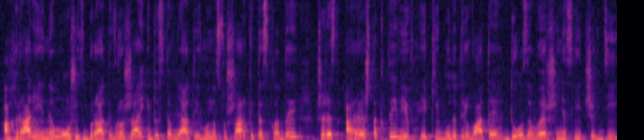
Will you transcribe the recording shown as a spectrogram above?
Аграрії не можуть збирати врожай і доставляти його на сушарки та склади через арешт активів, який буде тривати до завершення слідчих дій.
